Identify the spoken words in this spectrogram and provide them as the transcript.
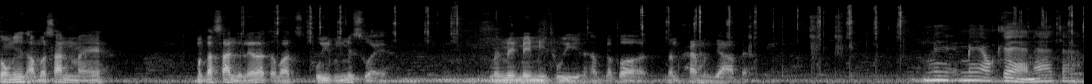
ทรงนี้ถามว่าสั้นไหม มันก็สั้นอยู่แล้วแหละแต่ว่าทุยมันไม่สวย มันไม่ไม่มีทุยนะครับ แล้วก็ด้านข้างมันยาวไปไม่ไม่เอาแก่นะอาจารย์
